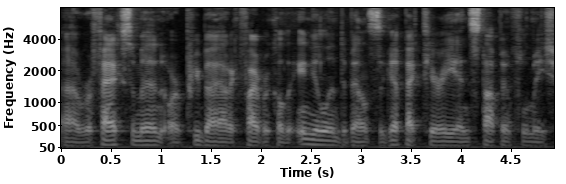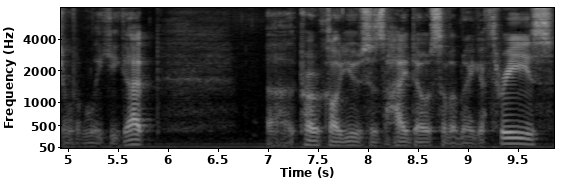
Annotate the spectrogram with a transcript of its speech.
uh, rifaximin or prebiotic fiber called inulin to balance the gut bacteria and stop inflammation from leaky gut. Uh, the protocol uses a high dose of omega 3s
